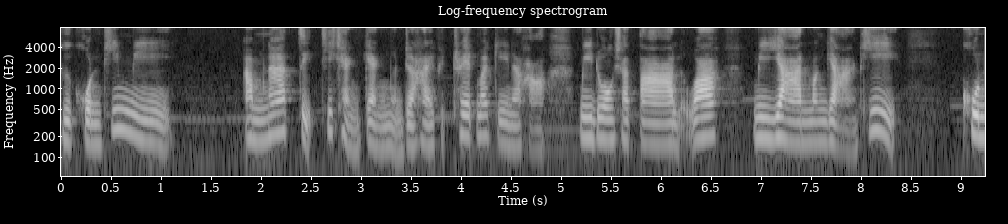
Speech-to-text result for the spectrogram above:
คือคนที่มี อำนาจจิตที่แข็งแกร่งเหมือนเดอะไฮพิเทรสเมื่อกี้นะคะ มีดวงชะตาหรือว่ามียานบางอย่างที่คุณ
